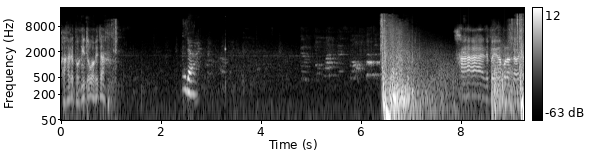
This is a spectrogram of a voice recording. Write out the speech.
Bájale poquito, guapita. Ya. Ah, le pegué por la cabeza.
